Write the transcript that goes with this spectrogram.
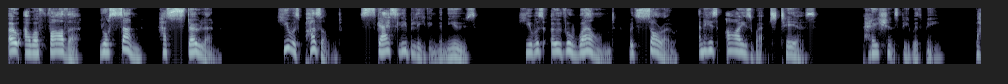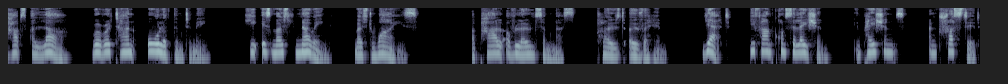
O our father, your son has stolen. He was puzzled, scarcely believing the news. He was overwhelmed with sorrow, and his eyes wept tears. Patience be with me. Perhaps Allah will return all of them to me. He is most knowing, most wise. A pall of lonesomeness closed over him. Yet he found consolation in patience and trusted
